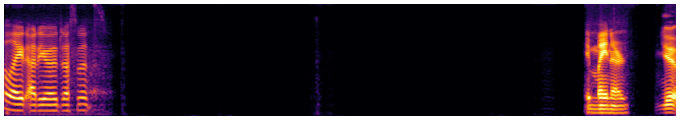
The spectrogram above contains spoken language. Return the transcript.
Polite audio adjustments. In Maynard. Yeah.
